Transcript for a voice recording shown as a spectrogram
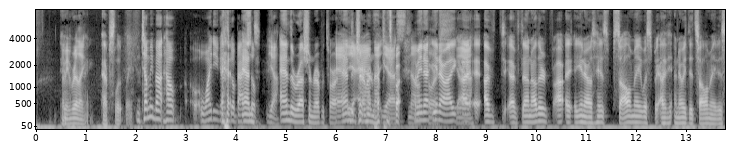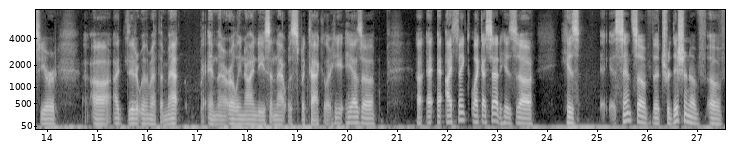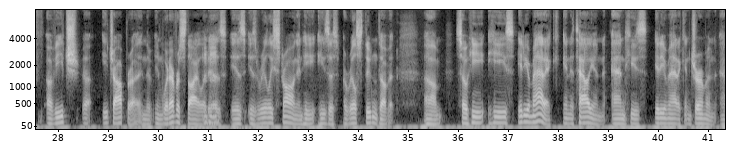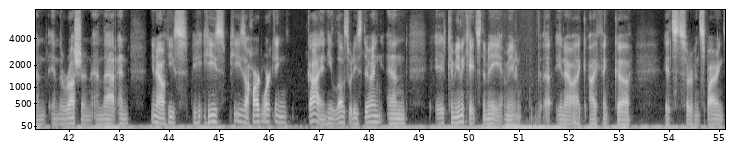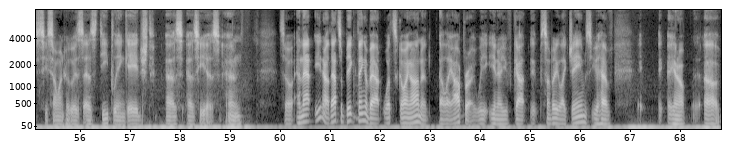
I mean, really. absolutely. Tell me about how. Why do you guys go back and so? Yeah. and the Russian repertoire Uh, and yeah, the German and repertoire. yes, no, I mean, of uh, you know, I, course, I I've I've done other, uh, you know, his Salome was. I, I know he did Salome this year. Uh, I did it with him at the Met in the early '90s, and that was spectacular. He he has a. Uh, I, I think, like I said, his uh, his uh, sense of the tradition of of of each uh, each opera in the in whatever style it is is is really strong, and he he's a, a real student of it. Um, so he he's idiomatic in Italian, and he's idiomatic in German, and in the Russian, and that, and you know he's he's he's a hardworking guy, and he loves what he's doing, and it communicates to me. I mean, uh, you know, I I think. Uh, it's sort of inspiring to see someone who is as deeply engaged as as he is and so and that you know that's a big thing about what's going on at LA Opera we you know you've got somebody like James you have you know uh,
